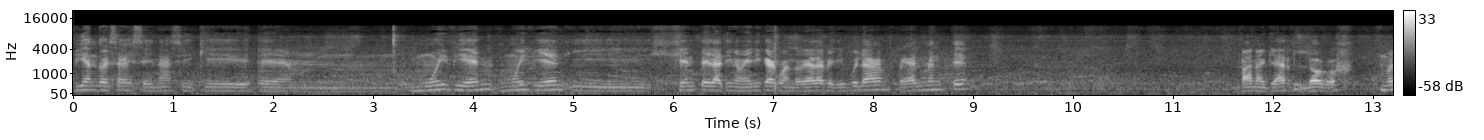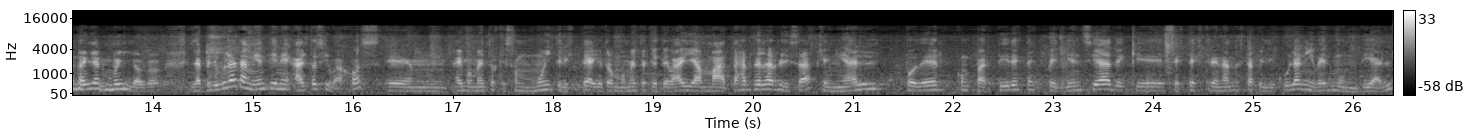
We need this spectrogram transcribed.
viendo esa escena, así que em, muy bien, muy bien y gente de Latinoamérica cuando vea la película realmente van a quedar locos. Van a quedar muy locos. La película también tiene altos y bajos. Em, hay momentos que son muy tristes, hay otros momentos que te vaya a matar de la risa. Genial poder compartir esta experiencia de que se esté estrenando esta película a nivel mundial.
